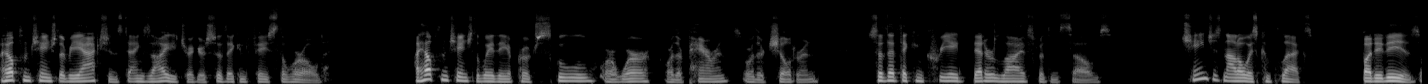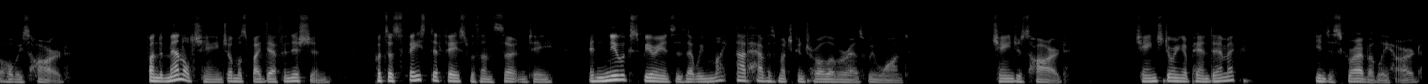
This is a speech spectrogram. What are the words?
I help them change their reactions to anxiety triggers so they can face the world. I help them change the way they approach school or work or their parents or their children so that they can create better lives for themselves. Change is not always complex, but it is always hard. Fundamental change, almost by definition, puts us face to face with uncertainty and new experiences that we might not have as much control over as we want. Change is hard. Change during a pandemic? Indescribably hard.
